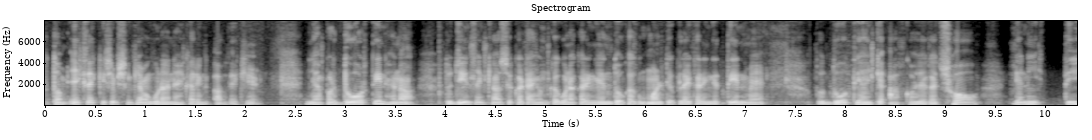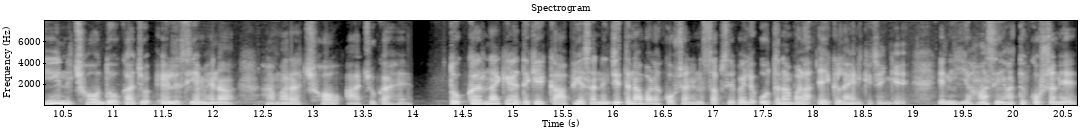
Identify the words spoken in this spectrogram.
तो हम एक से किसी भी संख्या में गुना नहीं करेंगे। अब देखिए, यहाँ पर दो और तीन है ना तो जिन संख्या से कटाई उनका गुना करेंगे दो का मल्टीप्लाई करेंगे तीन में तो दो तिहाई के आपका हो जाएगा छः यानी तीन छः दो का जो एलसीएम है ना, हमारा छः आ चुका है। तो करना क्या है? देखिए, काफ़ी आसान है। जितना बड़ा क्वेश्चन है ना, सबसे पहले उतना बड़ा एक लाइन खींचेंगे। यानी यहाँ से यहाँ तक क्वेश्चन है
